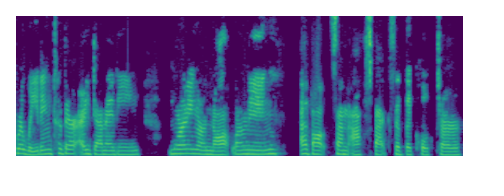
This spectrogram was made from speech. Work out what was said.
relating to their identity, learning or not learning about some aspects of the culture,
